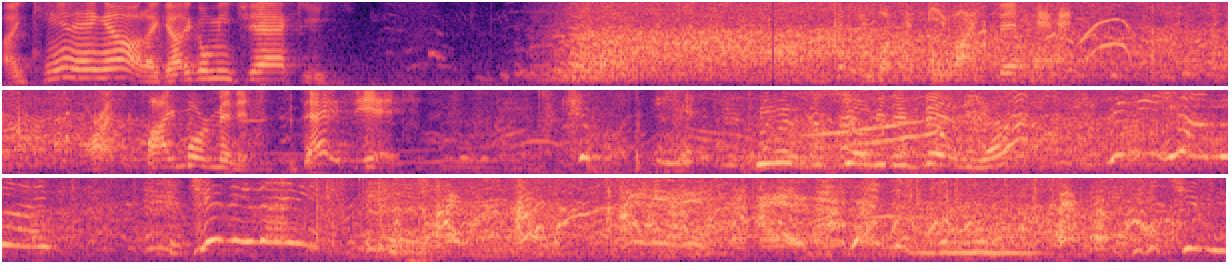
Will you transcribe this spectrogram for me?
I can't hang out. I gotta go meet Jackie. Don't look at me like that. All right, five more minutes. That is it. Come on. Who wants to show me their belly, huh? Come on. Give me money. Give me,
